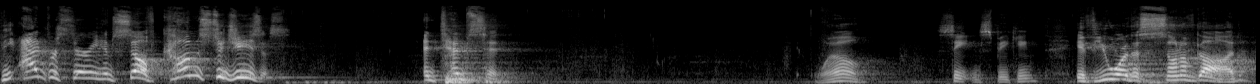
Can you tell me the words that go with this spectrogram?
the adversary himself, comes to Jesus and tempts him. Well, Satan speaking, if you are the Son of God,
